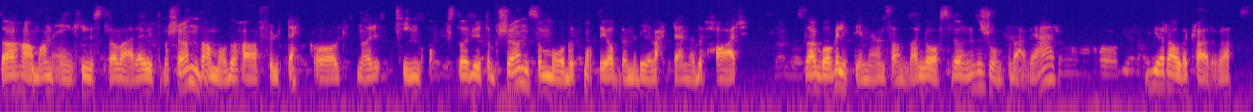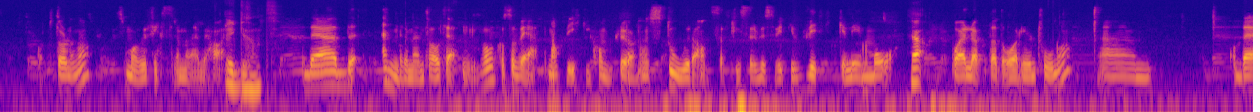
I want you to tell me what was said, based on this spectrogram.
da har man egentlig lyst til å være ute på sjøen. Da må du ha fullt dekk. Og når ting oppstår ute på sjøen, så må du på en måte jobbe med de verktøyene du har. Så da går vi litt inn i en sånn, da låser vi organisasjonen på der vi er, og, og gjør alle klar over at oppstår det noe, så må vi fikse det med det vi har. Ikke sant. Det, det endrer mentaliteten til folk, og så vet de at vi ikke kommer til å gjøre noen store ansettelser hvis vi ikke virkelig må Ja. på i løpet av et år eller to nå. Um, og det,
